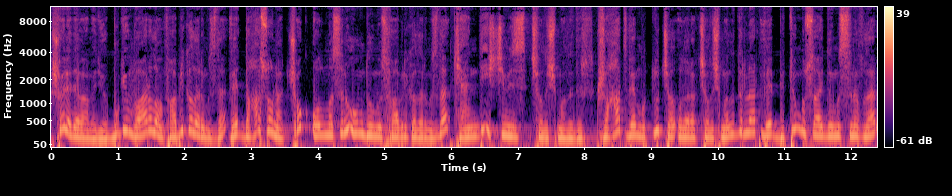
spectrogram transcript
Şöyle devam ediyor. Bugün var olan fabrikalarımızda ve daha sonra çok olmasını umduğumuz fabrikalarımızda kendi işçimiz çalışmalıdır. Rahat ve mutlu olarak çalışmalıdırlar ve bütün bu saydığımız sınıflar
